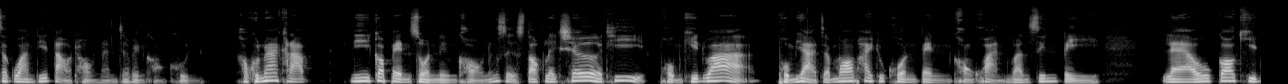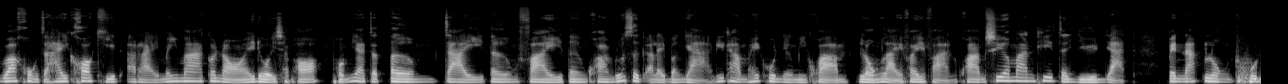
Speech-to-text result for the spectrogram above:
สักวันที่เต่าทองนั้นจะเป็นของคุณ ขอบคุณมากครับ นี่ก็เป็นส่วนหนึ่งของหนังสือ Stock Lecture ที่ผมคิดว่าผมอยากจะมอบให้ทุกคนเป็นของขวัญวันสิ้นปี แล้วก็คิดว่าคงจะให้ข้อคิดอะไรไม่มากก็น้อย โดยเฉพาะผมอยากจะเติมใจเติมไฟ เติมความรู้สึกอะไรบางอย่าง ที่ทำให้คุณยังมีความหลงไหลไฟฝัน ความเชื่อมั่นที่จะยืนหยัด เป็นนักลงทุน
